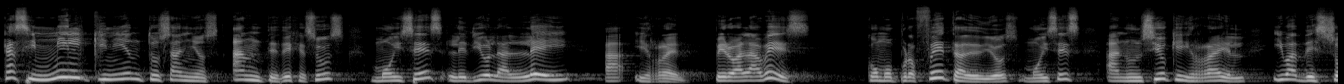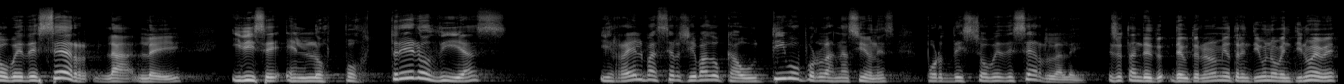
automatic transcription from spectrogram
Casi 1500 años antes de Jesús, Moisés le dio la ley a Israel. Pero a la vez, como profeta de Dios, Moisés anunció que Israel iba a desobedecer la ley y dice, en los postreros días, Israel va a ser llevado cautivo por las naciones por desobedecer la ley. Eso está en Deuteronomio 31, 29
